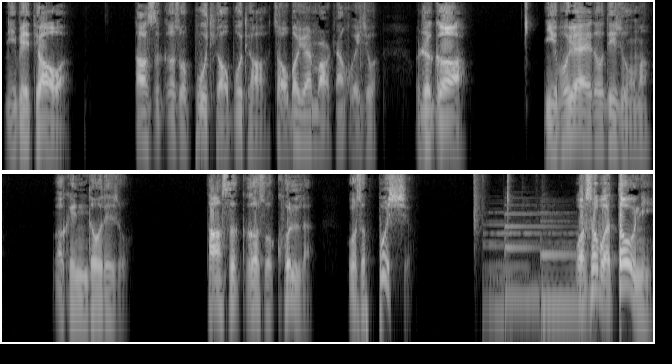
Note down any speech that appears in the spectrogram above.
你别挑我。当时哥说不挑不挑，走吧，元宝，咱回去吧。我说哥，你不愿意斗地主吗？我给你斗地主。当时哥说困了，我说不行，我说我逗你，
